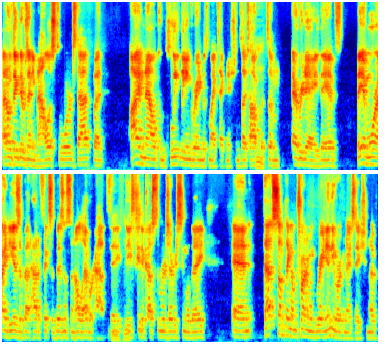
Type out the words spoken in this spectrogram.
I don't think there was any malice towards that. But I'm now completely ingrained with my technicians. I talk Mm. with them every day. They have they have more ideas about how to fix a business than I'll ever have. They Mhm. they see the customers every single day, and that's something I'm trying to ingrain in the organization. I've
